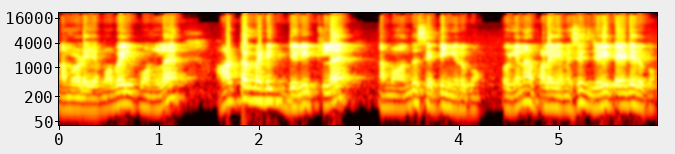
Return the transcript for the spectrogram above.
நம்மளுடைய மொபைல் ஃபோனில் ஆட்டோமேட்டிக் டெலீட்டில் நம்ம வந்து செட்டிங் இருக்கும். ஓகேங்களா? பழைய மெசேஜ் டெலிட் ஆகிட்டே இருக்கும்.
